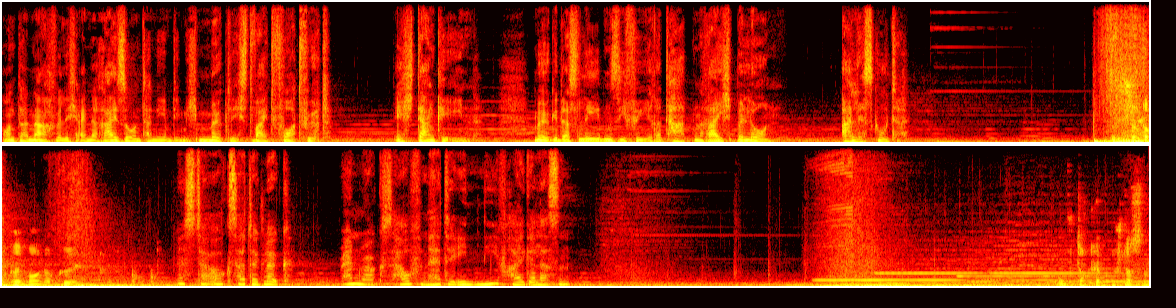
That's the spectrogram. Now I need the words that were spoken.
Und danach will ich eine Reise unternehmen, die mich möglichst weit fortführt. Ich danke Ihnen. Möge das Leben Sie für Ihre Taten reich belohnen. Alles Gute. Mr. Oaks hatte Glück. Ranrocks Haufen hätte ihn nie freigelassen. Oh, danke, abgeschlossen.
